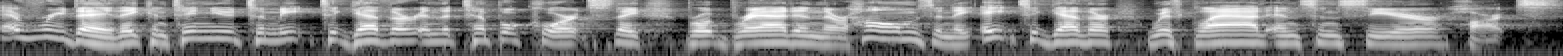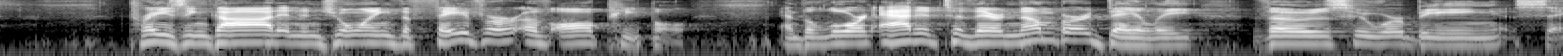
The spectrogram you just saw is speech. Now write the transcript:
Every day they continued to meet together in the temple courts. They broke bread in their homes and they ate together with glad and sincere hearts, praising God and enjoying the favor of all people. And the Lord added to their number daily those who were being saved.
